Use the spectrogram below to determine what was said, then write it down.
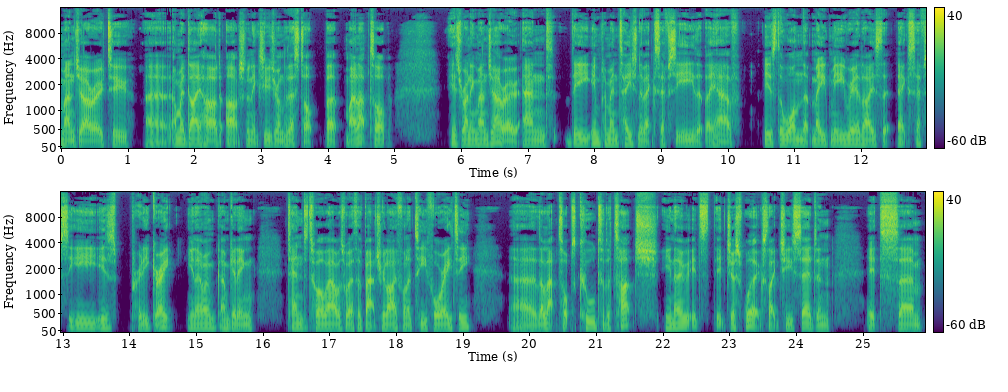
Manjaro too. Uh, I'm a diehard Arch Linux user on the desktop, but my laptop is running Manjaro, and the implementation of XFCE that they have is the one that made me realize that XFCE is pretty great. You know, I'm, I'm getting 10 to 12 hours worth of battery life on a T480. Uh, the laptop's cool to the touch. You know, it's, it just works like Cheese said. And it's, um,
